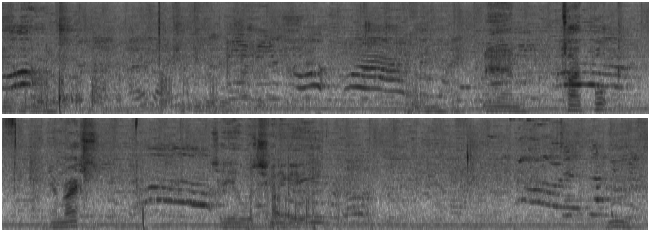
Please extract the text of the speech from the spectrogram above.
Um, and Thai pork and rice. So yeah, we're just gonna go eat. Mm.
